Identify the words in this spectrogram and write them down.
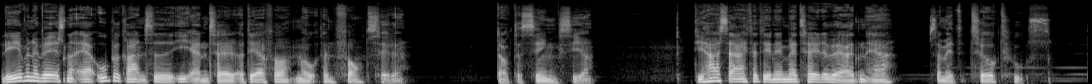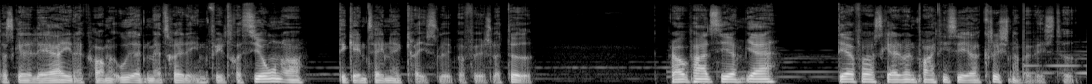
Levende væsener er ubegrænsede i antal, og derfor må den fortsætte. Dr. Singh siger, De har sagt, at denne materielle verden er som et tugthus, der skal lære en at komme ud af den materielle infiltration og det gentagende kredsløb af fødsel og død. Prabhupada siger, ja, derfor skal man praktisere Krishna-bevidsthed.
